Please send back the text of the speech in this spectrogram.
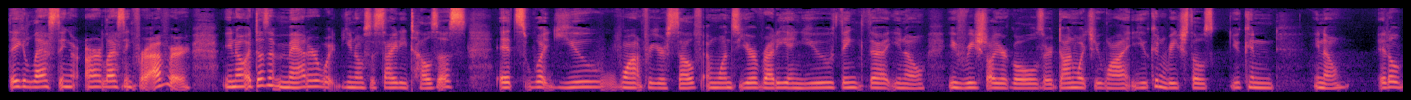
they lasting are lasting forever. You know it doesn't matter what you know society tells us. It's what you want for yourself. And once you're ready and you think that you know you've reached all your goals or done what you want you can reach those you can you know it'll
